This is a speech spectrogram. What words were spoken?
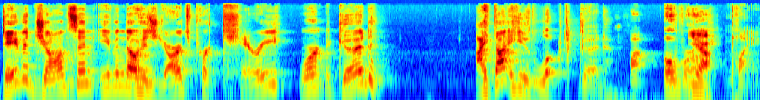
David Johnson, even though his yards per carry weren't good, I thought he looked good uh, overall yeah. playing.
